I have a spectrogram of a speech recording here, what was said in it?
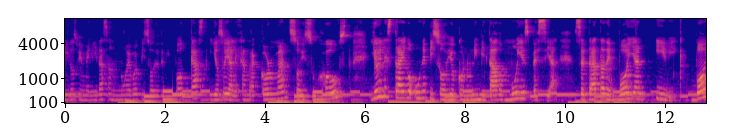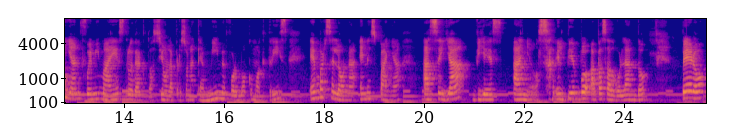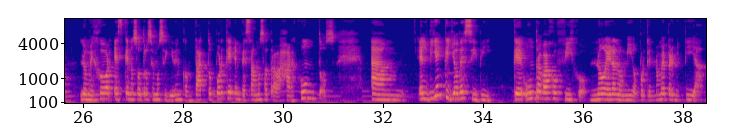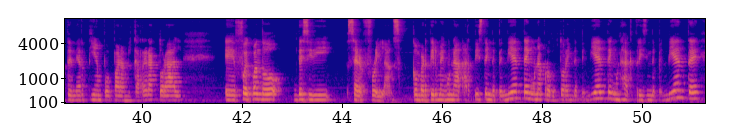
bienvenidos, bienvenidas a un nuevo episodio de mi podcast. Yo soy Alejandra Corman, soy su host y hoy les traigo un episodio con un invitado muy especial. Se trata de Boyan Ivik. Boyan fue mi maestro de actuación, la persona que a mí me formó como actriz en Barcelona, en España, hace ya 10 años. El tiempo ha pasado volando, pero lo mejor es que nosotros hemos seguido en contacto porque empezamos a trabajar juntos. el día en que yo decidí que un trabajo fijo no era lo mío porque no me permitía tener tiempo para mi carrera actoral, eh, fue cuando decidí ser freelance, convertirme en una artista independiente, en una productora independiente, en una actriz independiente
